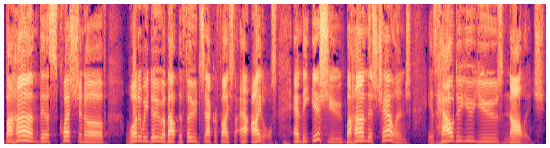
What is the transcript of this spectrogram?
behind this question of what do we do about the food sacrificed to idols? And the issue behind this challenge is how do you use knowledge?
